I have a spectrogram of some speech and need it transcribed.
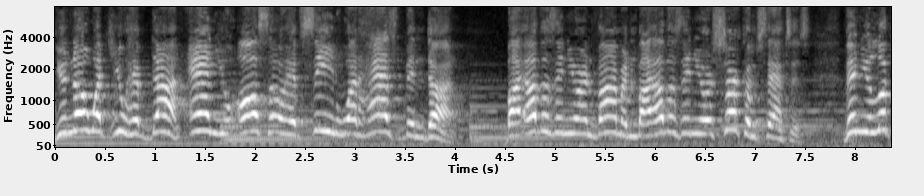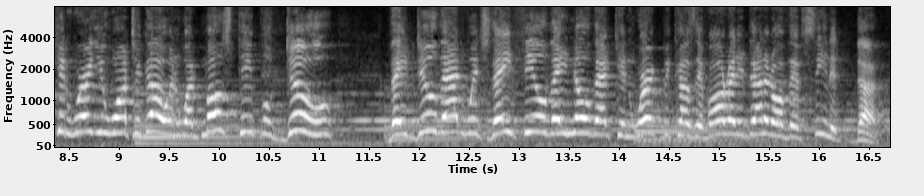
You know what you have done, and you also have seen what has been done by others in your environment and by others in your circumstances. Then you look at where you want to go, and what most people do, they do that which they feel they know that can work because they've already done it or they've seen it done.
